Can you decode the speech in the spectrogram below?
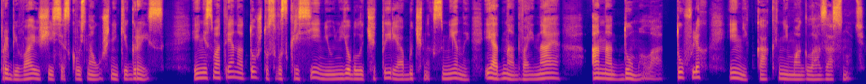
пробивающийся сквозь наушники Грейс. И несмотря на то, что с воскресенья у нее было четыре обычных смены и одна двойная, она думала о туфлях и никак не могла заснуть.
